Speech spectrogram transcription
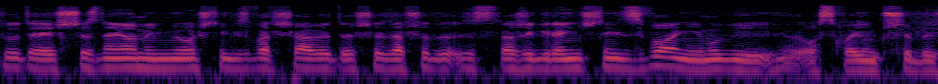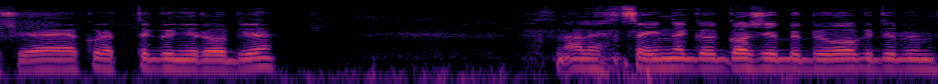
tutaj jeszcze znajomy miłośnik z Warszawy to jeszcze zawsze do Straży Granicznej dzwoni, mówi o swoim przybyciu. Ja akurat tego nie robię. No ale co innego gorzej by było, gdybym.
